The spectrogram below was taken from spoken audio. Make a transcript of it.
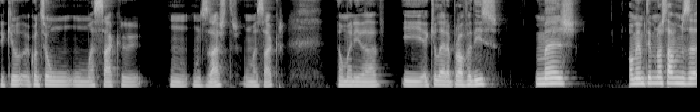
aquilo, aconteceu um, um massacre, um, um desastre, um massacre na humanidade e aquilo era prova disso, mas ao mesmo tempo nós estávamos a,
